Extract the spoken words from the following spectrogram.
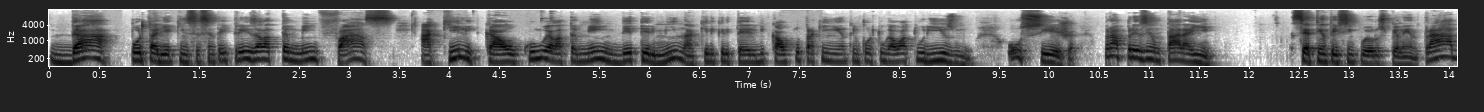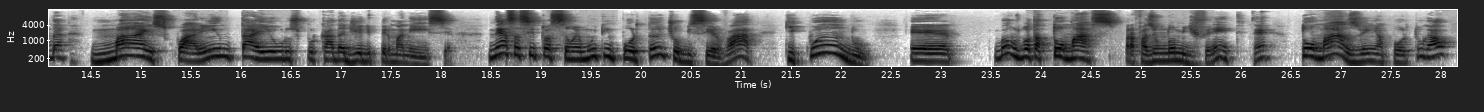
da portaria 1563, ela também faz aquele cálculo, ela também determina aquele critério de cálculo para quem entra em Portugal a turismo. Ou seja, para apresentar aí 75 euros pela entrada, mais 40 euros por cada dia de permanência. Nessa situação é muito importante observar que quando, é, vamos botar Tomás para fazer um nome diferente, né? Tomás vem a Portugal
